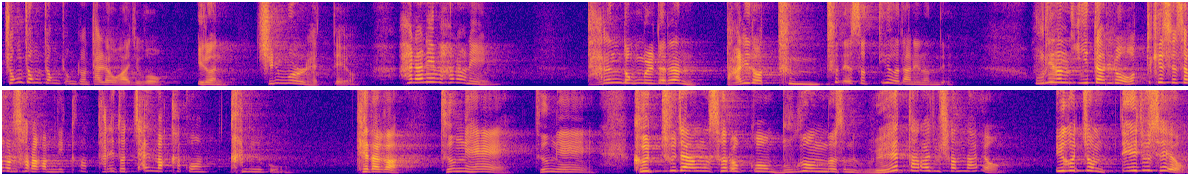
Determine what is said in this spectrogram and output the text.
종종종종종 달려가지고 이런 질문을 했대요 하나님 하나님 다른 동물들은 다리도 튼튼해서 뛰어다니는데 우리는 이 다리로 어떻게 세상을 살아갑니까? 다리도 짤막하고 가늘고 게다가 등에 등에 그 투장스럽고 무거운 것은 왜 달아주셨나요? 이것 좀 떼주세요.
